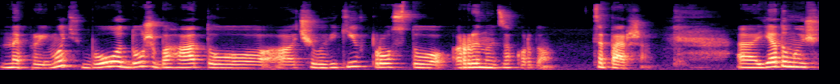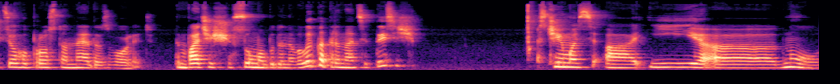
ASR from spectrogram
не приймуть, бо дуже багато чоловіків просто ринуть за кордон. Це перше. Е, Я думаю, що цього просто не дозволять. Тим паче, що сума буде невелика 13 тисяч з чимось, і е, ну,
